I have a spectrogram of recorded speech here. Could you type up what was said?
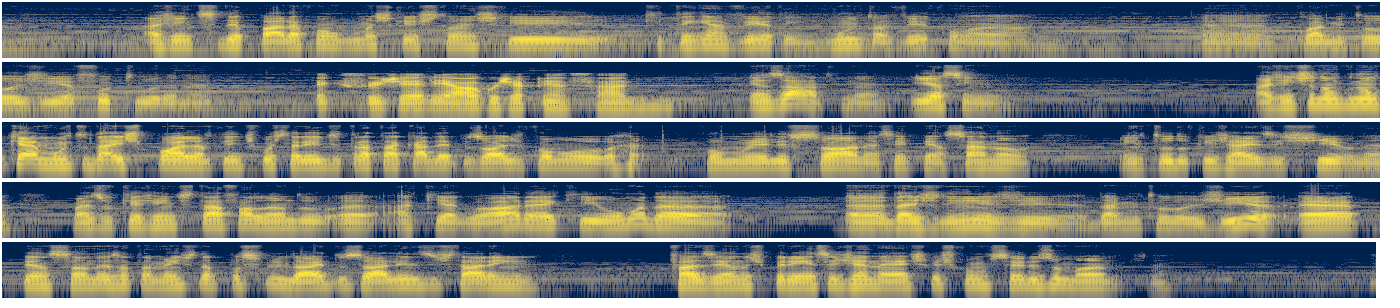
a gente se depara com algumas questões que, que tem a ver, tem muito a ver com a, uh, com a mitologia futura, né? É que sugere algo já pensado. Né? Exato, né? E assim, a gente não, não quer muito dar spoiler, porque a gente gostaria de tratar cada episódio como, como ele só, né? Sem pensar no, em tudo que já existiu, né? Mas o que a gente está falando uh, aqui agora é que uma da, uh, das linhas de, da mitologia é pensando exatamente da possibilidade dos aliens estarem fazendo experiências genéticas com os seres humanos, né?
